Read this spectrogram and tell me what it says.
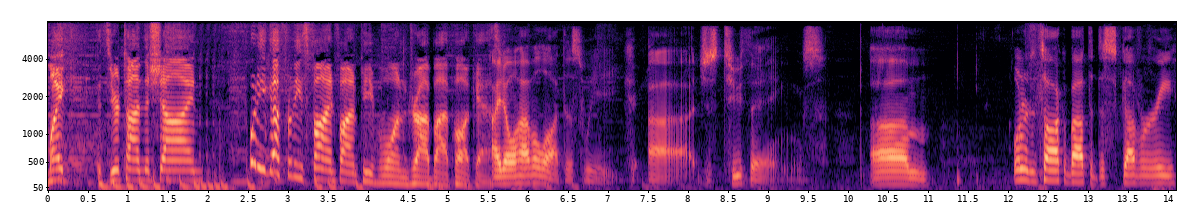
Mike, it's your time to shine. what do you got for these fine, fine people on the Drive By podcast? I don't have a lot this week. Uh, just two things. Um, wanted to talk about the Discovery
